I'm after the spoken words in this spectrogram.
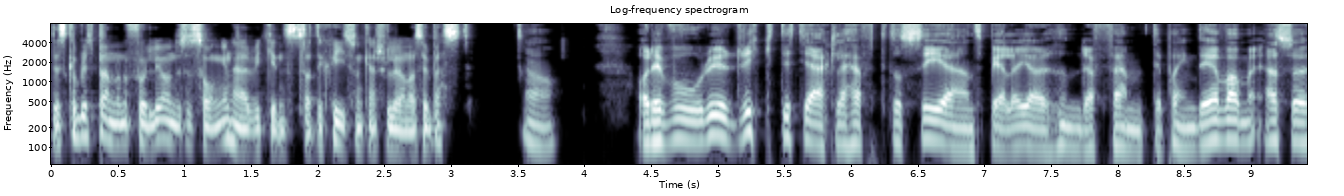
det ska bli spännande att följa under säsongen här vilken strategi som kanske lönar sig bäst. Ja, och det vore ju riktigt jäkla häftigt att se en spelare göra 150 poäng. Det var, alltså,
